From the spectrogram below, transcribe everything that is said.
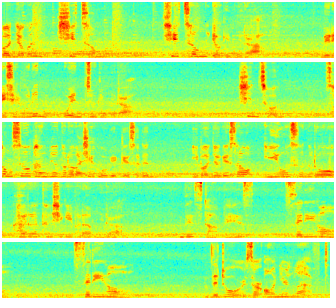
이번 역은 시청, 시청역입니다. 내리실 문은 왼쪽입니다. 신촌, 성수 방면으로 가실 고객께서는 이번 역에서 2호선으로 갈아타시기 바랍니다. This stop is City Hall. City Hall. The doors are on your left.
